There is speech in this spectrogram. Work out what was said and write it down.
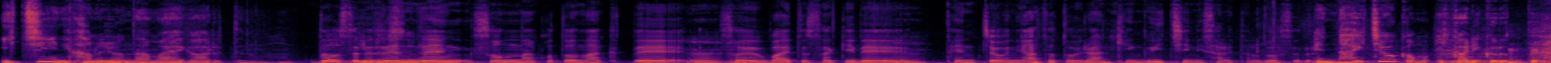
1位に彼女の名前があるっていうのもどうする？全然そんなことなくて、うんうん。そういうバイト先で、うん。店長にあざといランキング1位にされたらどうする？え泣いちゃうかも。怒り狂って。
